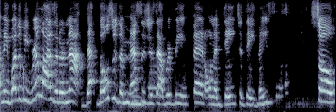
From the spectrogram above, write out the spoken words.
I mean, whether we realize it or not, that those are the mm-hmm. messages that we're being fed on a day-to-day mm-hmm. basis. So,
